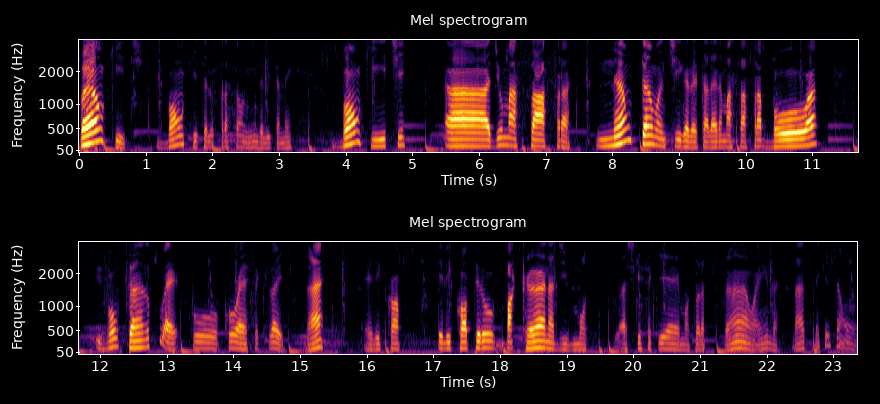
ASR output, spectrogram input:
Bom kit, bom kit, ilustração linda ali também. Bom kit uh, de uma safra não tão antiga da Itália, era uma safra boa. E voltando com, com, com o Essex aí, né? Helicóptero, helicóptero bacana de motor. Acho que esse aqui é motor a pistão ainda, né? Se bem que ele tem um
